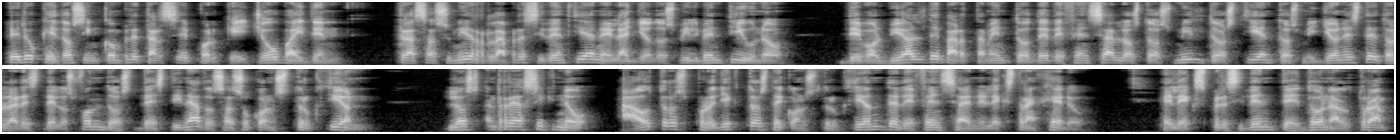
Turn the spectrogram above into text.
pero quedó sin completarse porque Joe Biden, tras asumir la presidencia en el año 2021, devolvió al Departamento de Defensa los 2.200 millones de dólares de los fondos destinados a su construcción. Los reasignó a otros proyectos de construcción de defensa en el extranjero. El expresidente Donald Trump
